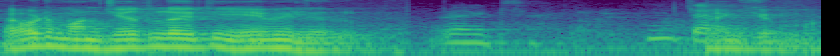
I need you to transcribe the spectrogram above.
కాబట్టి మన చేతిలో అయితే ఏమీ లేదు. రైట్ సార్ థ్యాంక్ యూ అమ్మా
